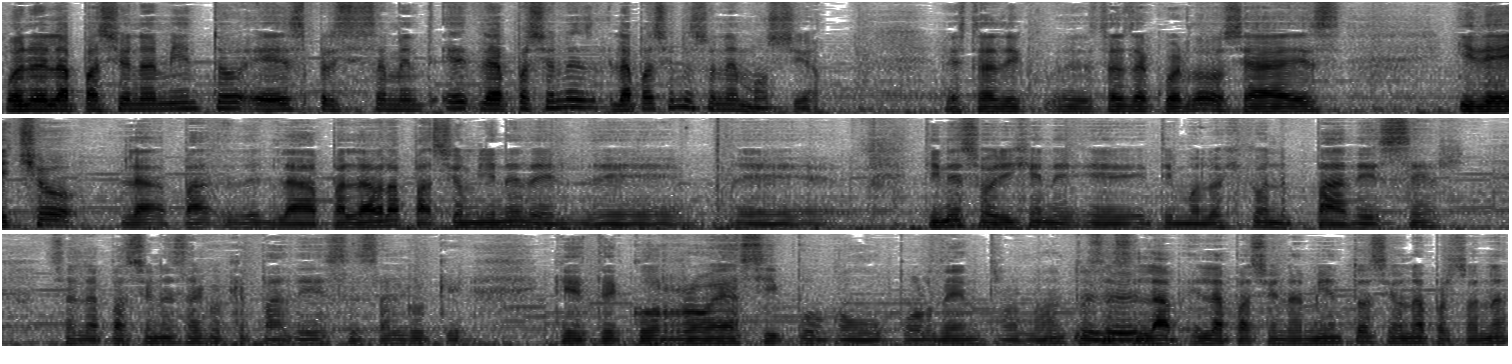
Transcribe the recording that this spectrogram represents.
Bueno, el apasionamiento es precisamente, eh, la pasión es, la pasión es una emoción. ¿Estás de, ¿Estás de acuerdo? O sea, es, y de hecho la, la palabra pasión viene de, de eh, tiene su origen eh, etimológico en padecer. Sea, la pasión es algo que padeces, algo que, que te corroe así como por dentro, ¿no? Entonces el, apasionamiento hacia una persona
